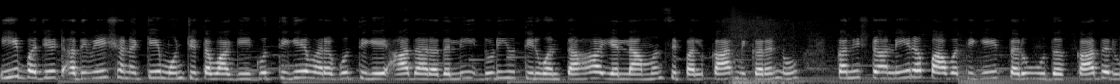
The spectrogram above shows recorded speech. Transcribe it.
ಈ ಬಜೆಟ್ ಅಧಿವೇಶನಕ್ಕೆ ಮುಂಚಿತವಾಗಿ ಗುತ್ತಿಗೆ ಹೊರಗುತ್ತಿಗೆ ಆಧಾರದಲ್ಲಿ ದುಡಿಯುತ್ತಿರುವಂತಹ ಎಲ್ಲ ಮುನ್ಸಿಪಲ್ ಕಾರ್ಮಿಕರನ್ನು ಕನಿಷ್ಠ ನೇರ ಪಾವತಿಗೆ ತರುವುದಕ್ಕಾದರೂ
